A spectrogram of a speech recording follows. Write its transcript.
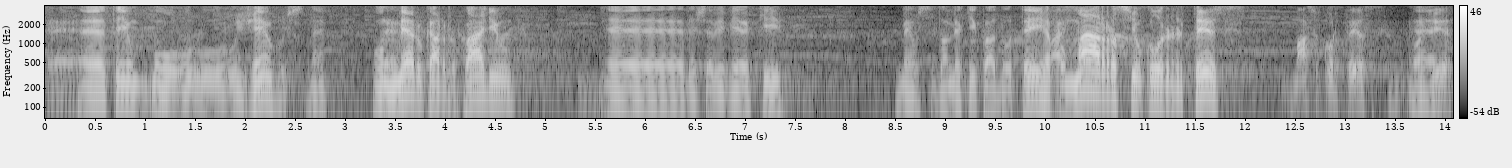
É, tem o- o- o- os genros, né? Homero Carvalho, é, deixa eu ver aqui. Meu nome aqui que eu adotei, rapaz. Márcio Cortez. Márcio Cortez, bom É. dia.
